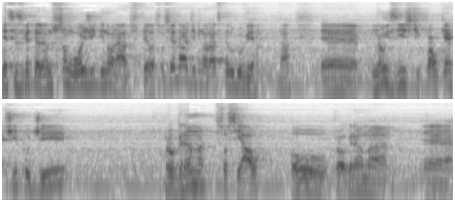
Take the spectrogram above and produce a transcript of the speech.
esses veteranos são hoje ignorados pela sociedade, ignorados pelo governo. Tá? É, não existe qualquer tipo de programa social ou programa é,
